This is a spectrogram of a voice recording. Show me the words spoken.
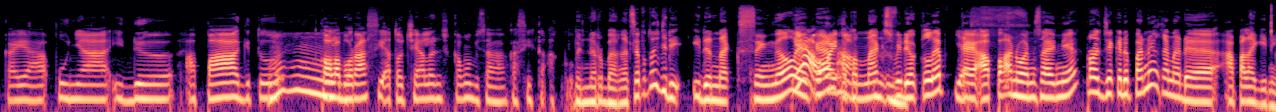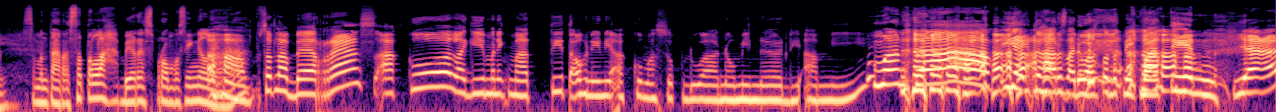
kayak punya ide apa gitu Mhm. kolaborasi atau challenge kamu bisa kasih ke aku. Bener banget. Siapa tuh jadi ide next single Yeah, ya kan why not? atau next video clip Yes. kayak apa nuansanya? Project ke depannya akan ada apa lagi nih? Sementara setelah beres promo single ya. Aha, setelah beres aku lagi menikmati tahun ini aku masuk dua nomine di AMI. Mantap. iya itu harus ada waktu untuk nikmatin. Yes.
